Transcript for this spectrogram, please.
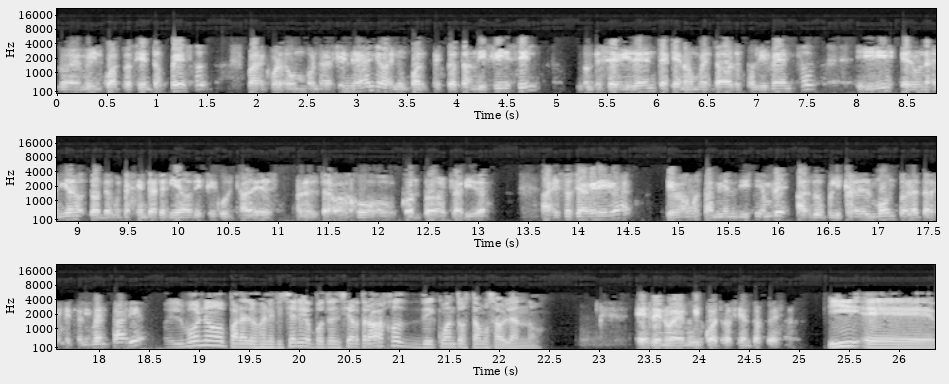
9.400 pesos, para cobrar un bono de fin de año en un contexto tan difícil donde es evidente que han aumentado los alimentos y en un año donde mucha gente ha tenido dificultades con el trabajo con toda claridad. A eso se agrega que vamos también en diciembre a duplicar el monto de la tarjeta alimentaria. ¿El bono para los beneficiarios de potenciar trabajo, de cuánto estamos hablando? Es de 9.400 pesos. Y eh,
